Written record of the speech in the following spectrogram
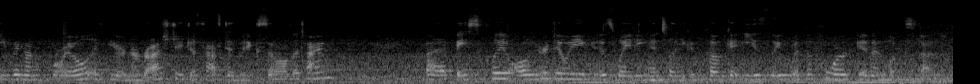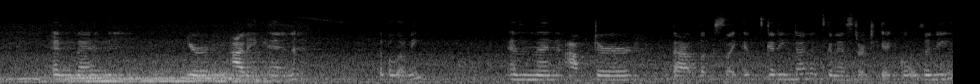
even on broil if you're in a rush. You just have to mix it all the time. But basically all you're doing is waiting until you can poke it easily with a fork and it looks done. And then you're adding in the bologna. And then after that looks like it's getting done, it's gonna start to get goldeny,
